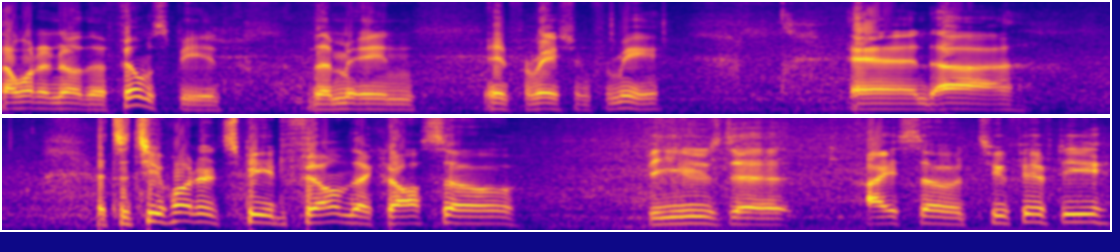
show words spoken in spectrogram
I want to know the film speed, the main information for me. And uh, it's a 200 speed film that could also be used at ISO 250,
